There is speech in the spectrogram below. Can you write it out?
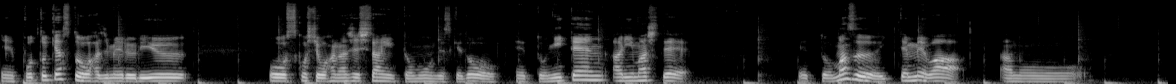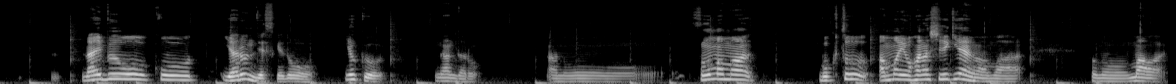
えー、ポッドキャストを始める理由を少しお話ししたいと思うんですけど、えっと、2点ありまして、えっと、まず1点目は、あのーライブをこう、やるんですけど、よく、なんだろう、あのーそのまま、僕とあんまりお話できないまま、その、まあ、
